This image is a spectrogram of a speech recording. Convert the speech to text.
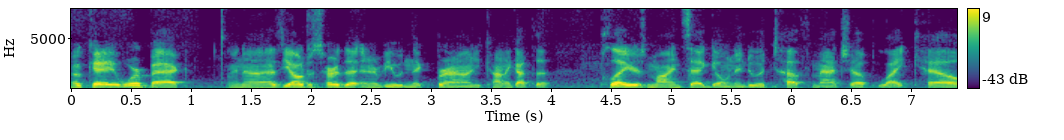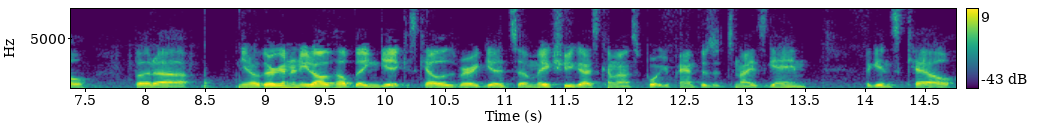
Okay, we're back, and uh, as y'all just heard that interview with Nick Brown, you kind of got the player's mindset going into a tough matchup like Kell. But uh, you know they're gonna need all the help they can get because Kell is very good. So make sure you guys come out and support your Panthers at tonight's game against Kell.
